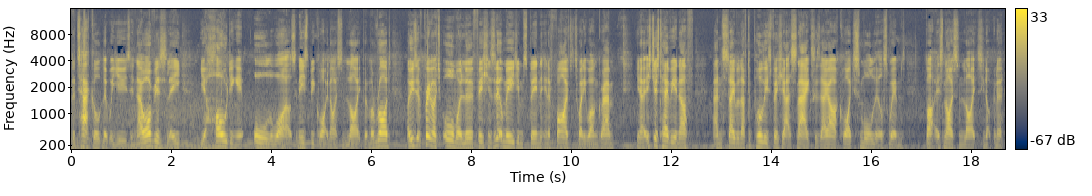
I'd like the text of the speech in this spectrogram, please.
the tackle that we're using. Now obviously you're holding it all the while so it needs to be quite nice and light but my rod I use it for pretty much all my lure fishing it's a little medium spin in a 5 to 21 gram you know it's just heavy enough and stable enough to pull these fish out of snags because they are quite small little swims but it's nice and light so you're not going to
